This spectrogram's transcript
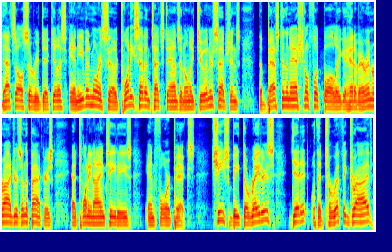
That's also ridiculous. And even more so, 27 touchdowns and only two interceptions, the best in the National Football League, ahead of Aaron Rodgers and the Packers at 29 TDs and four picks. Chiefs beat the Raiders, did it with a terrific drive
